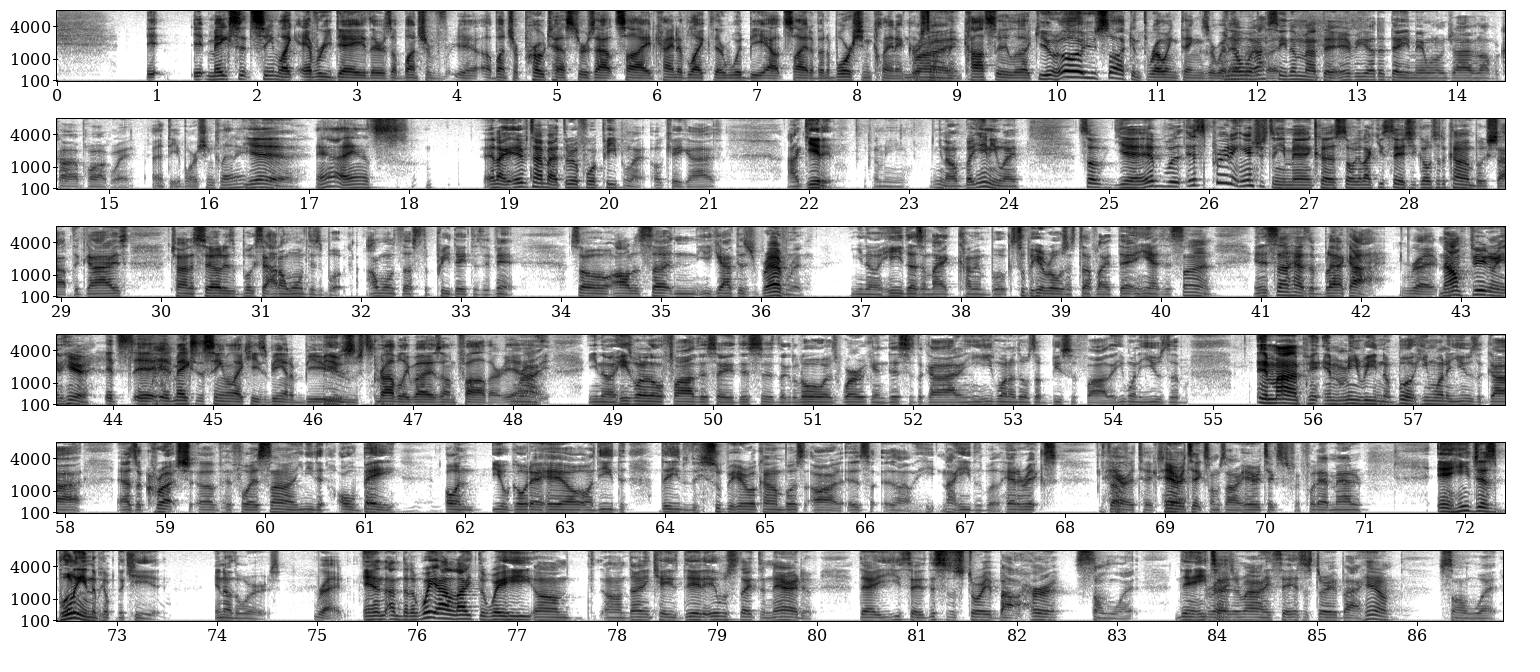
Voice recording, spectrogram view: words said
it. Makes it seem like every day there's a bunch of a bunch of protesters outside, kind of like there would be outside of an abortion clinic or Right. something, constantly like you, oh, you suck, and throwing things or whatever. you know what? I see them out there every other day, man, when I'm driving off a car Parkway. at the abortion clinic. Yeah. yeah, and it's And like every time about three or four people, like, okay, guys, I get it. I mean, you know, but anyway. So yeah, it was it's pretty interesting, man. Cause so like you said, she goes to the comic book shop. The guys trying to sell this book say, I don't want this book. I want us to predate this event. So all of a sudden, you got this reverend. You know, he doesn't like comic books, superheroes and stuff like that. And he has his son, and his son has a black eye. right. Now I'm figuring here, It's it, it makes it seem like he's being abused, Abused. probably by his own father. Yeah, Right. You know, he's one of those fathers say this is the Lord's work and this is the God, and he's one of those abusive fathers. He want to use the, in my opinion, in me reading the book, he want to use the God as a crutch of for his son. You need to obey, or you'll go to hell. Or the the, the superhero comic books are is uh, he, not heathens but heretics, stuff. Heretics, yeah. heretics. I'm sorry, heretics for, for that matter. And he just bullying the, the kid. In other words. right. And uh, the way I like the way he um, um Donny Cates did it, it was like the narrative that he said this is a story about her somewhat. Then he turns around and he said it's a story about him somewhat.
